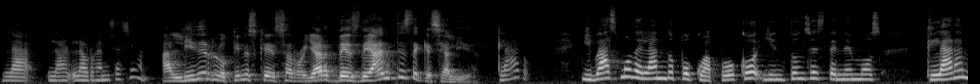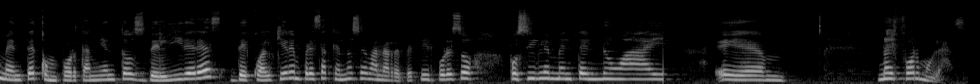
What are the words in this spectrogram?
la, la, organización. Al líder lo tienes que desarrollar desde antes de que sea líder. Claro. Y vas modelando poco a poco y entonces tenemos claramente comportamientos de líderes de cualquier empresa que no se van a repetir. Por eso posiblemente no hay, em, no hay fórmulas.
